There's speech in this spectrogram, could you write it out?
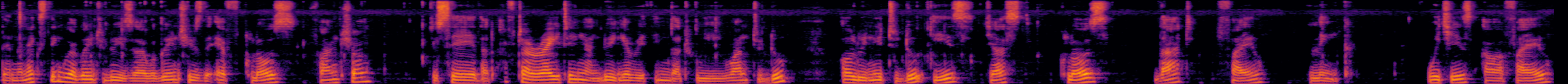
Then the next thing we're going to do is uh, we're going to use the fclose function to say that after writing and doing everything that we want to do, all we need to do is just close that file link, which is our file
